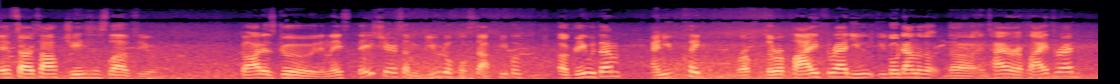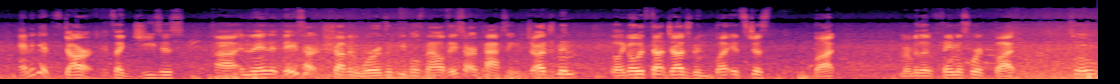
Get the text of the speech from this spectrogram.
it starts off, Jesus loves you. God is good. And they, they share some beautiful stuff. People agree with them. And you click re- the reply thread, you, you go down to the, the entire reply thread, and it gets dark. It's like Jesus. Uh, and then they start shoving words in people's mouths. They start passing judgment. They're like, oh, it's not judgment, but it's just but. Remember the famous word but? So,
